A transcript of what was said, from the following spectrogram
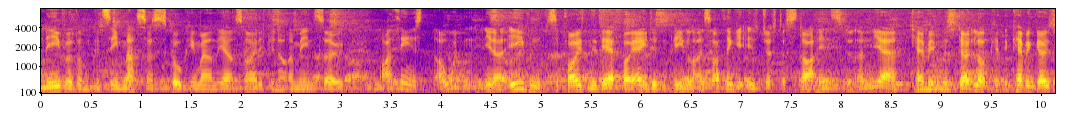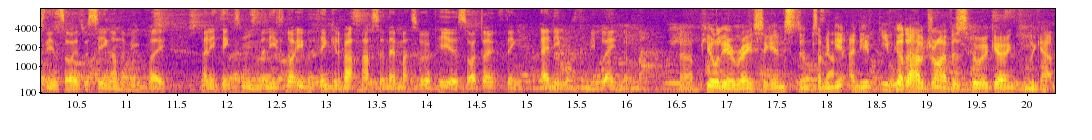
Neither of them could see Massa skulking around the outside, if you know what I mean. So I think it's. I wouldn't, you know, even surprisingly, the FIA didn't penalise. So I think it is just a start incident. And yeah, Kevin was go. Look, Kevin goes to the insides. We're seeing on the replay, and he thinks, hmm, and he's not even thinking about Massa, and then Massa appears. So I don't think anyone can be blamed on that. uh, purely a racing incident. I mean, you, and you, you've got to have drivers who are going for the gap,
